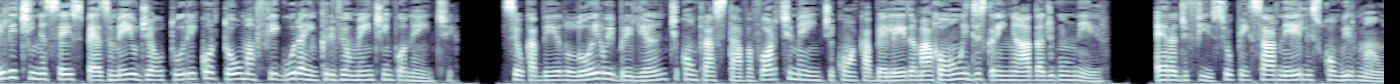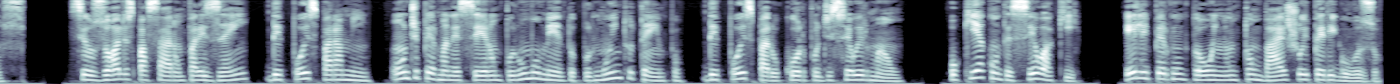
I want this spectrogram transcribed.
Ele tinha seis pés e meio de altura e cortou uma figura incrivelmente imponente. Seu cabelo loiro e brilhante contrastava fortemente com a cabeleira marrom e desgrenhada de Gunner. Era difícil pensar neles como irmãos. Seus olhos passaram para Zen, depois para mim, onde permaneceram por um momento por muito tempo, depois para o corpo de seu irmão. O que aconteceu aqui? Ele perguntou em um tom baixo e perigoso.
